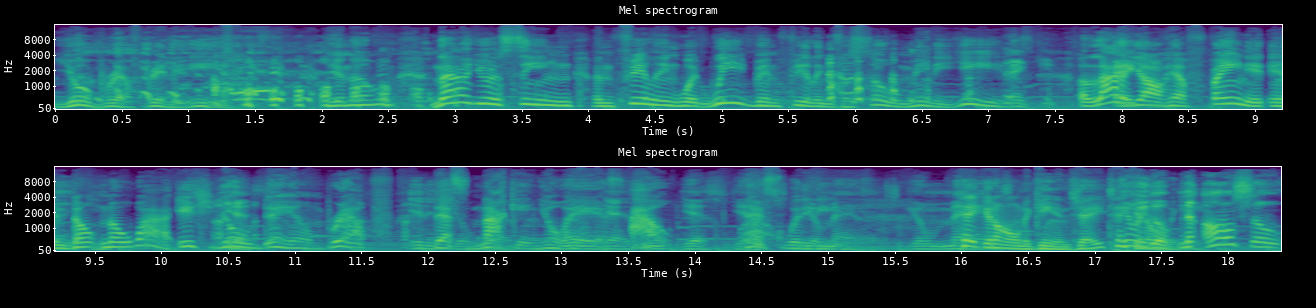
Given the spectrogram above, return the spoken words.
your breath really is. You know, now you're seeing and feeling what we've been feeling for so many years. Thank you. A lot of y'all you. have fainted and don't know why. It's your Yes. damn breath that's your breath. knocking your ass Yes, out. yes, yes. That's what it your is. Your mask. Take it on again, Jay. Take Here we it go. on Now, also,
